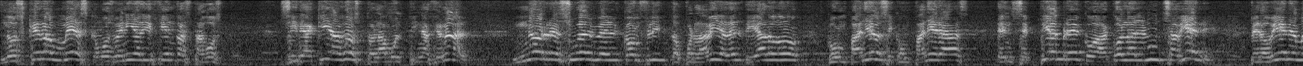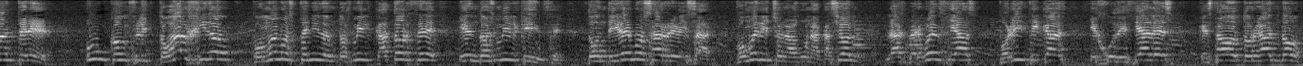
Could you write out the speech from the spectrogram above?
Nos queda un mes, como os venía diciendo, hasta agosto. Si de aquí a agosto la multinacional no resuelve el conflicto por la vía del diálogo, compañeros y compañeras, en septiembre Coca-Cola lucha viene, pero viene a mantener un conflicto álgido como hemos tenido en 2014 y en 2015, donde iremos a revisar, como he dicho en alguna ocasión, las vergüenzas políticas y judiciales que está otorgando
